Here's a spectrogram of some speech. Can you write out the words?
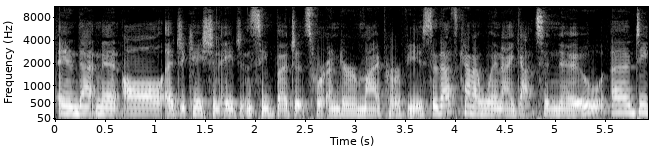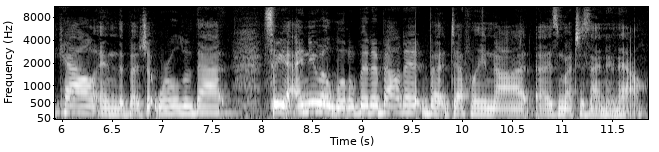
And that meant all education agency budgets were under my purview. So that's kind of when I got to know uh, DECAL and the budget world of that. So yeah, I knew a little bit about it, but definitely not as much as I know now.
